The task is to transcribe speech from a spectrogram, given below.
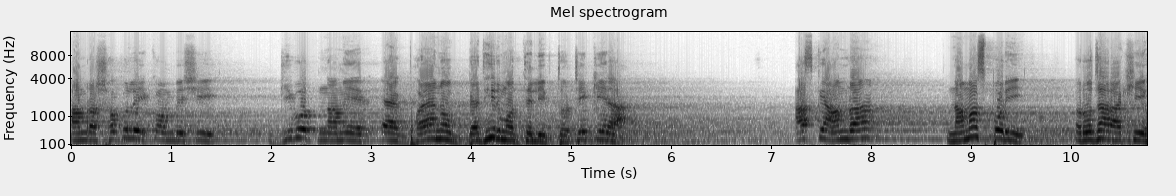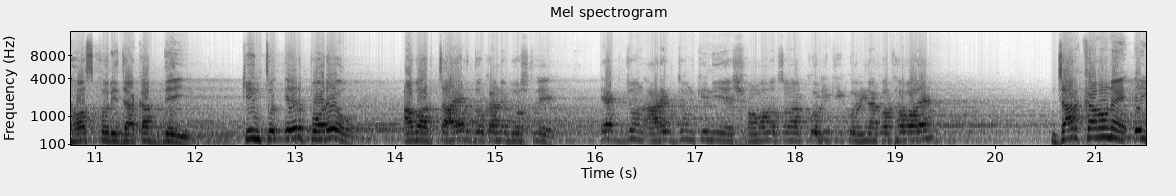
আমরা সকলেই কম বেশি গিবত নামের এক ভয়ানক ব্যাধির মধ্যে লিপ্ত ঠিক কিনা আজকে আমরা নামাজ পড়ি, রোজা রাখি, হজ করি জাকাত দেই, কিন্তু এর পরেও আবার চায়ের দোকানে বসলে একজন আরেকজনকে নিয়ে সমালোচনা করি কি করি না কথা বলেন? যার কারণে এই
